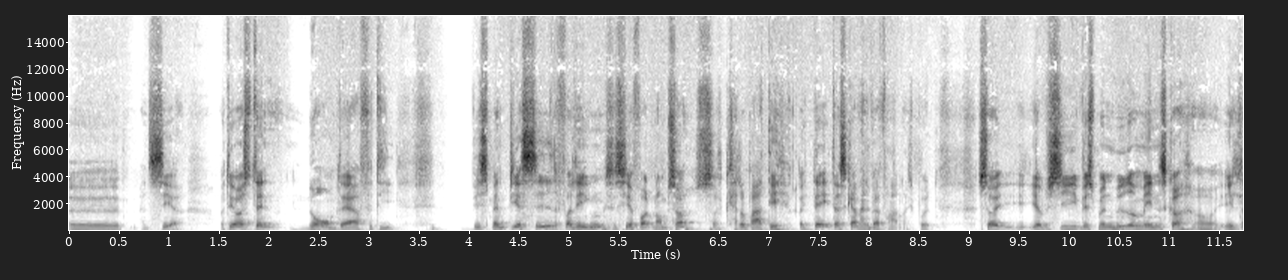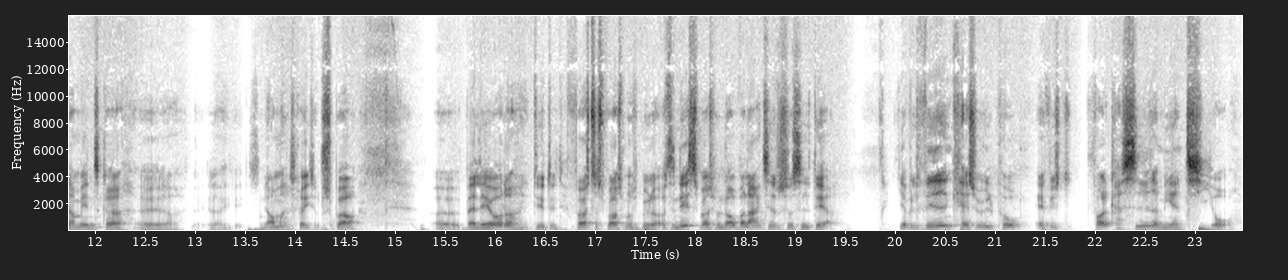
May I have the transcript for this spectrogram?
øh, man ser. Og det er også den norm, der er, fordi hvis man bliver siddende for længe, så siger folk, så, så kan du bare det. Og i dag, der skal man være forandringsbund. Så jeg vil sige, hvis man møder mennesker, og ældre mennesker, øh, eller sin omgangskreds, og du spørger, øh, hvad laver du? Det er det første spørgsmål, spiller. Og det næste spørgsmål, når, hvor lang tid du så sidder der? Jeg vil vide en kasse øl på, at hvis folk har siddet der mere end 10 år,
